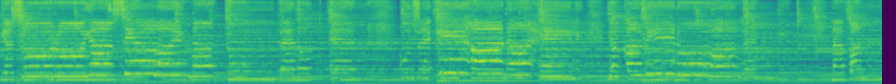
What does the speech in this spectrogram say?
Ja suruja silloin mä tuntenut en. Kun se ihana heili, joka minua lempi, mä vannan.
